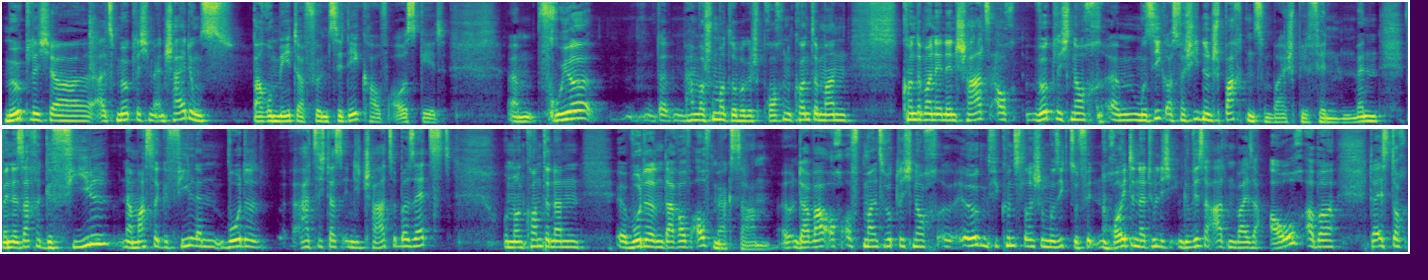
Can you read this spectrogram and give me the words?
möglicher, als möglichem Entscheidungsbarometer für einen CD-Kauf ausgeht. Ähm, früher da haben wir schon mal drüber gesprochen, konnte man, konnte man in den Charts auch wirklich noch ähm, Musik aus verschiedenen Sparten zum Beispiel finden. Wenn, wenn eine Sache gefiel, einer Masse gefiel, dann wurde, hat sich das in die Charts übersetzt und man konnte dann, äh, wurde dann darauf aufmerksam. Und da war auch oftmals wirklich noch äh, irgendwie künstlerische Musik zu finden. Heute natürlich in gewisser Art und Weise auch, aber da ist doch,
